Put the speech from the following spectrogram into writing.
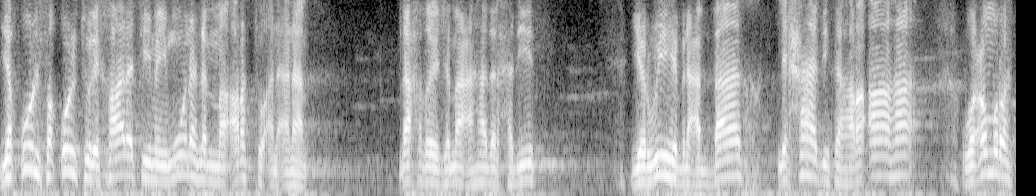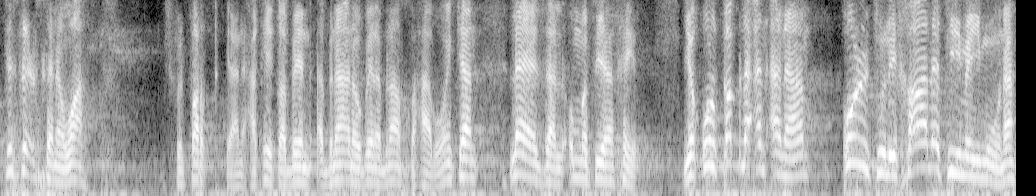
يقول فقلت لخالتي ميمونة لما أردت أن أنام. لاحظوا يا جماعة هذا الحديث يرويه ابن عباس لحادثة رآها وعمره تسع سنوات. شوف الفرق يعني حقيقة بين أبنائنا وبين أبناء الصحابة وإن كان لا يزال الأمة فيها خير. يقول قبل أن أنام قلت لخالتي ميمونة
